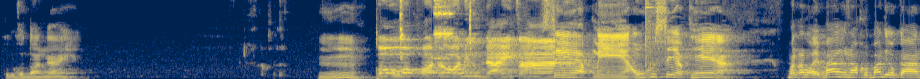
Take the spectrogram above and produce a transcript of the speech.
ผมเป็นคนนอนง่าย อืมบวคอดอดื่มได้จ้าแซ่บแหมโอ้คือแซ่บแท้มันอร่อยมากเลยนะคนบ้านเดียวกัน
